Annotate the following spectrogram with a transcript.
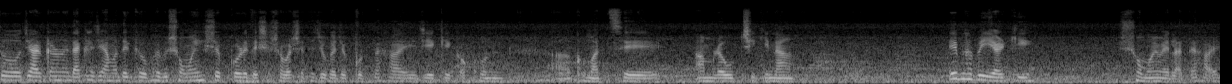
তো যার কারণে দেখা যায় আমাদেরকে ওভাবে সময় হিসেব করে দেশের সবার সাথে যোগাযোগ করতে হয় যে কে কখন ঘুমাচ্ছে, আমরা উঠছি কি না এভাবেই আর কি সময় মেলাতে হয়।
